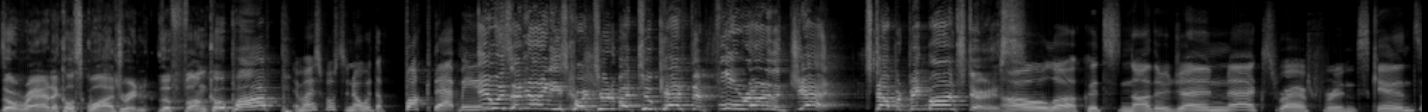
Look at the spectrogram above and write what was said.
the Radical Squadron, the Funko Pop. Am I supposed to know what the fuck that means? It was a 90s cartoon about two cats that flew around in the jet. Stop it, big monsters! Oh, look, it's another Gen X reference, kids.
